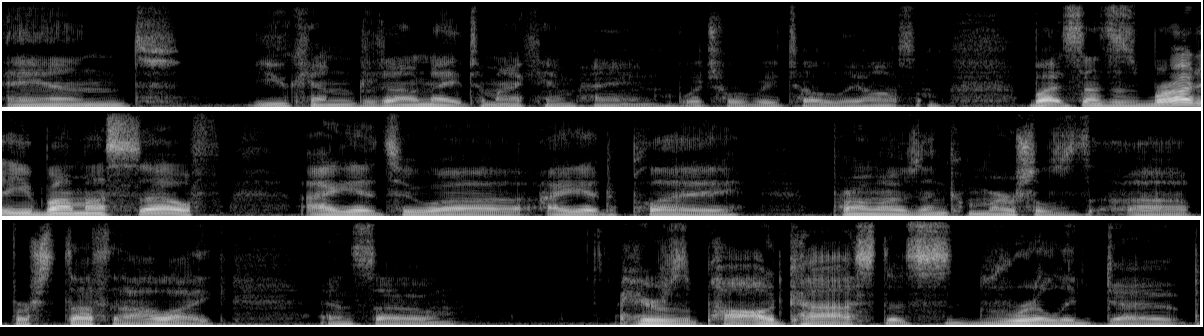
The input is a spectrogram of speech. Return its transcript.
and you can donate to my campaign, which would be totally awesome. But since it's brought to you by myself, I get to uh, I get to play promos and commercials uh, for stuff that I like. And so here's a podcast that's really dope.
